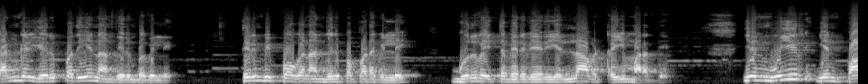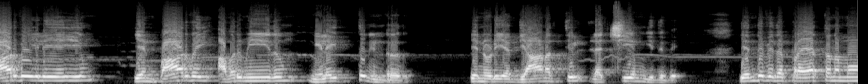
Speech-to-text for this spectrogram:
கண்கள் எருப்பதையே நான் விரும்பவில்லை. திரும்பி போக நான் விருப்பப்படவில்லை. குருவை தவிர வேறு எல்லாவற்றையும் மறந்தேன். என் உயிர் என் பார்வையிலேயும் என் பார்வை அவர் மீதும் நிலைத்து நின்றது. என்னுடைய தியானத்தில் லட்சியம் இதுவே. எந்தவித பிரயத்தனமோ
